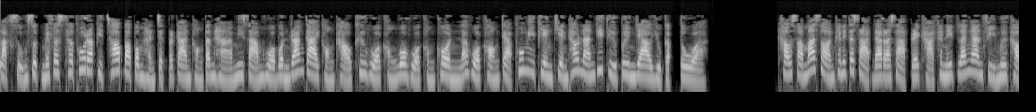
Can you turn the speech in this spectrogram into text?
หลักสูงสุดเมฟสเตอร์ผู้รับผิดชอบบาปมหันเจ็ดประการของตันหามีสามหัวบนร่างกายของเขาคือหัวของวัวหัวของคน และหัวของแกะผู้มีเพียงเคียนเท่านั้นที่ถือปืนยาวอยู่กับตัวเขาสามารถสอนคณิตศาสตร์ดาราศาสตร์เรขาคณิตและงานฝีมือเขา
